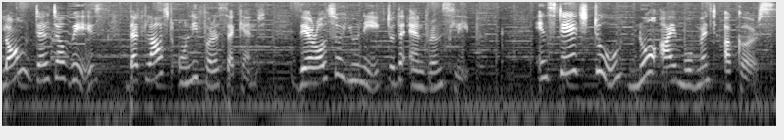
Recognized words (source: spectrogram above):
long delta waves that last only for a second. They are also unique to the NREM sleep. In stage 2, no eye movement occurs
